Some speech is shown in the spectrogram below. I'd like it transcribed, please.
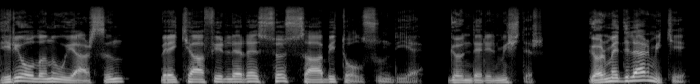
Diri olanı uyarsın ve kafirlere söz sabit olsun diye gönderilmiştir. Görmediler mi ki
